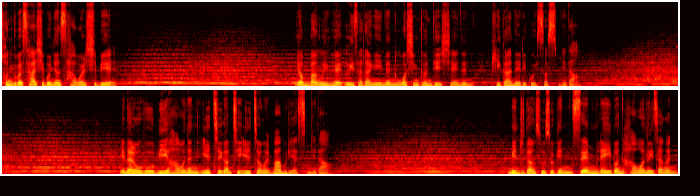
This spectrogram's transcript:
(1945년 4월 12일) 연방의회 의사당이 있는 워싱턴 DC에는 비가 내리고 있었습니다. 이날 오후 미 하원은 일찌감치 일정을 마무리했습니다. 민주당 소속인 샘 레이번 하원 의장은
